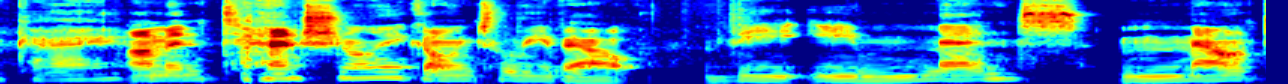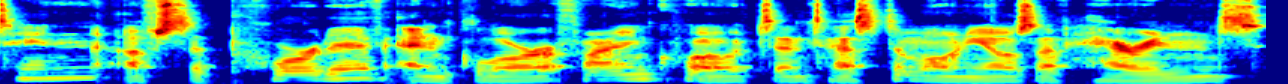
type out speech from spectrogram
Okay. I'm intentionally going to leave out the immense mountain of supportive and glorifying quotes and testimonials of Herrin's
